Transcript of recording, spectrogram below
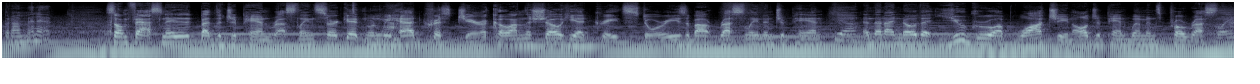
But I'm in it. So I'm fascinated by the Japan wrestling circuit. When we had Chris Jericho on the show, he had great stories about wrestling in Japan. Yeah. And then I know that you grew up watching All Japan Women's Pro Wrestling.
